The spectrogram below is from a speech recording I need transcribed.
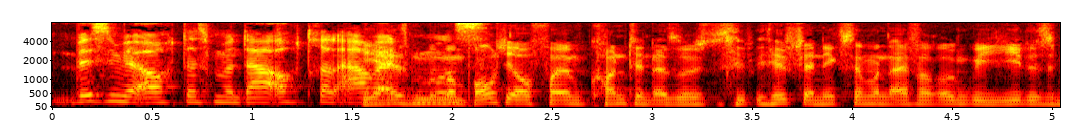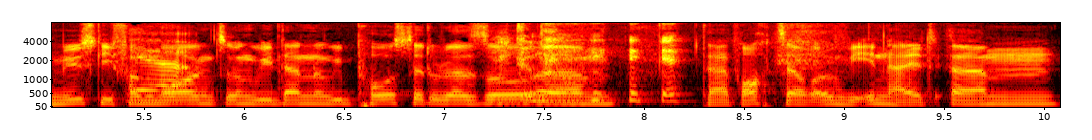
wissen wir auch, dass man da auch dran arbeiten ja, also man muss. braucht ja auch vor allem Content. Also es hilft ja nichts, wenn man einfach irgendwie jedes Müsli von ja. morgens irgendwie dann irgendwie postet oder so. Genau. Ähm, da braucht es ja auch irgendwie Inhalt. Ähm,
